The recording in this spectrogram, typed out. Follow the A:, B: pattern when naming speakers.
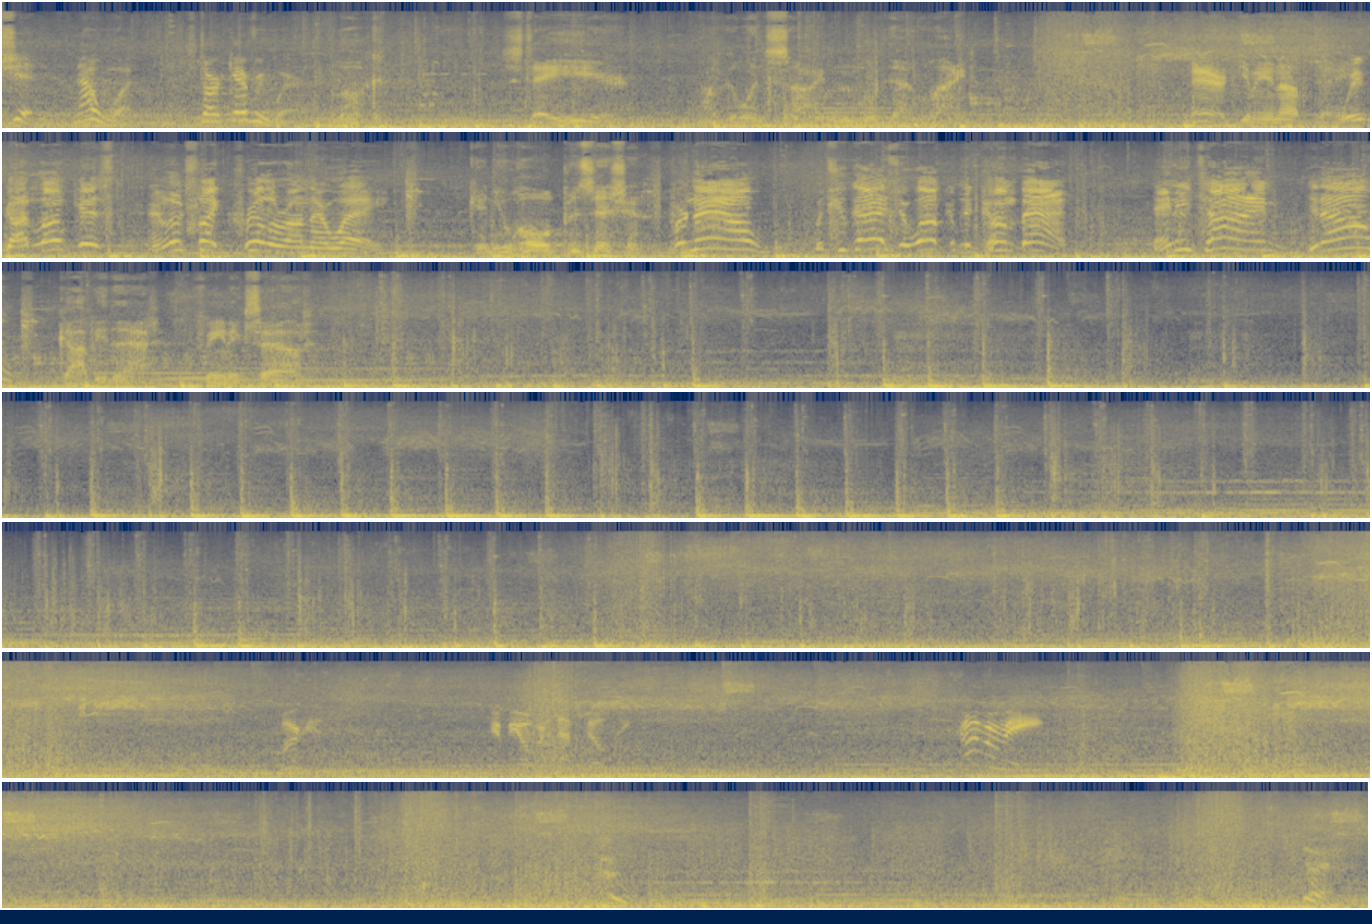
A: Shit, now what? It's dark everywhere.
B: Look, stay here. I'll go inside and move that light. Baird, give me an update.
C: We've got Locust, and looks like Kryll are on their way.
B: Can you hold position?
C: For now, but you guys are welcome to come back. Anytime, you know?
B: Copy that. Fenix out.
D: All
